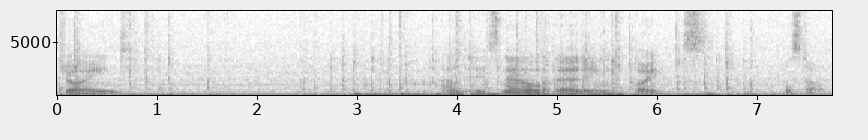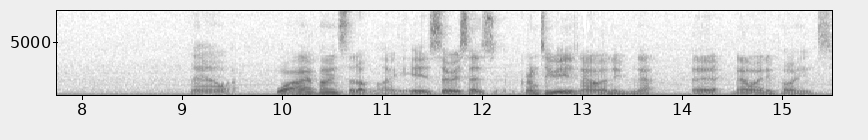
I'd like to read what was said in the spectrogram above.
joined and is now earning points. Full stop. Now, what I have mine set up like is so it says Cron TV is now earning uh, now earning points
